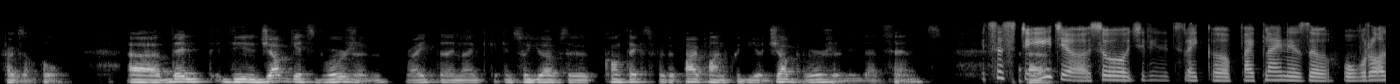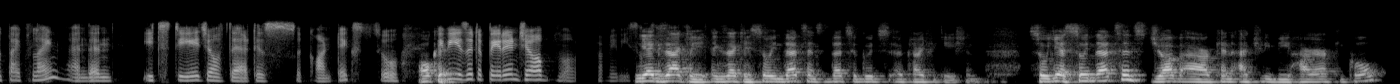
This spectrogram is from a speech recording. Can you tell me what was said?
for example. Uh, then the job gets version, right? And like, and so you have the context for the pipeline could be a job version in that sense. It's a uh, stage. Uh, so actually, it's like a pipeline is a overall pipeline, and then each stage of that is a context. So okay. maybe is it a parent job or, maybe? Yeah, exactly, exactly. So in that sense, that's a good uh, clarification. So yes, so in that sense, job are can actually be hierarchical.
